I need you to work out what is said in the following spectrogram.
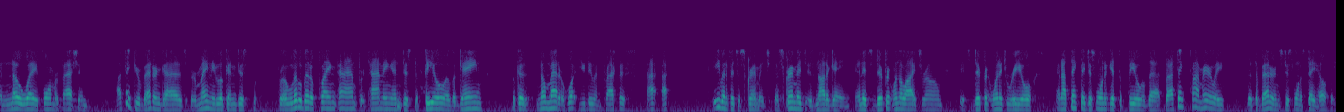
in no way, form, or fashion, I think your veteran guys are mainly looking just for a little bit of playing time, for timing and just the feel of a game. Because no matter what you do in practice, I, I, even if it's a scrimmage, a scrimmage is not a game, and it's different when the lights are on. It's different when it's real, and I think they just want to get the feel of that. But I think primarily that the veterans just want to stay healthy.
